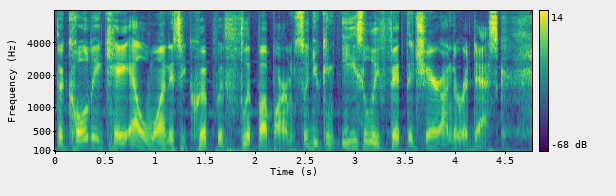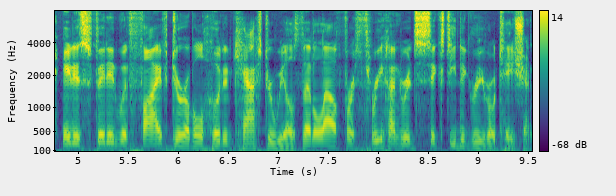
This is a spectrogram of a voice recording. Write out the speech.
The KOLLIEE KL1 is equipped with flip-up arms so you can easily fit the chair under a desk. It is fitted with five durable hooded caster wheels that allow for 360 degree rotation.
